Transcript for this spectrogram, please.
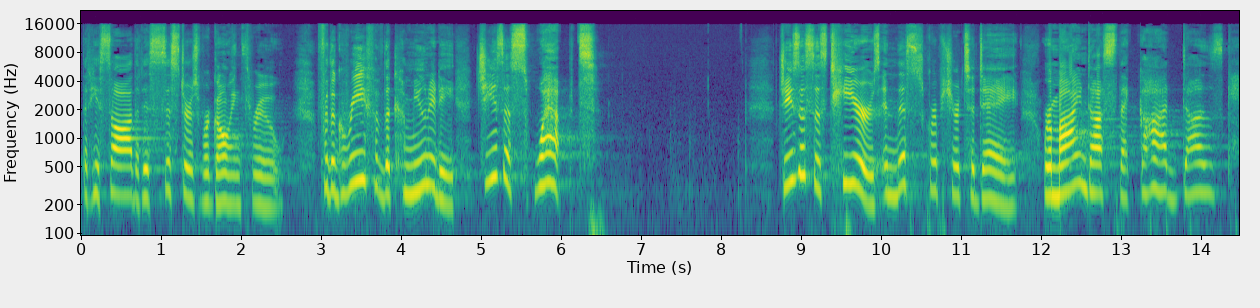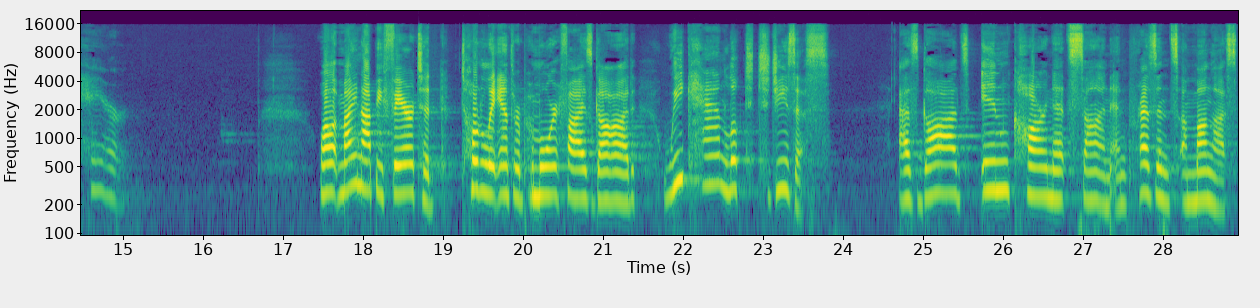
that he saw that his sisters were going through, for the grief of the community. Jesus wept. Jesus' tears in this scripture today remind us that God does care. While it might not be fair to totally anthropomorphize God, we can look to Jesus as God's incarnate Son and presence among us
